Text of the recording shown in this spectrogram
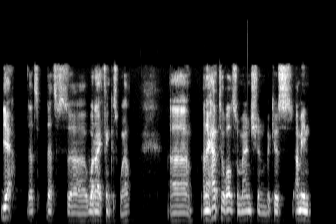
Yeah, that's that's uh, what I think as well. Uh, and I have to also mention because I mean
